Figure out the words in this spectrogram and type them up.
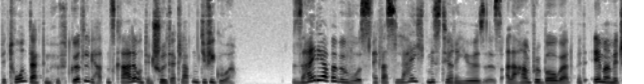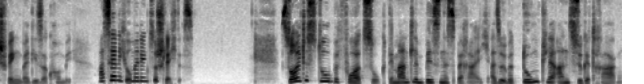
betont dank dem Hüftgürtel, wir hatten es gerade, und den Schulterklappen die Figur. Sei dir aber bewusst, etwas leicht Mysteriöses à la Humphrey Bogart wird immer mitschwingen bei dieser Kombi, was ja nicht unbedingt so schlecht ist. Solltest du bevorzugt den Mantel im Businessbereich, also über dunkle Anzüge tragen,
